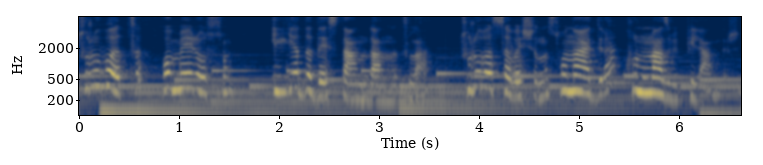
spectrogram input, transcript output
Truva atı Homeros'un İlyada destanında anlatılan Truva Savaşı'nı sona erdiren kurnaz bir plandır.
